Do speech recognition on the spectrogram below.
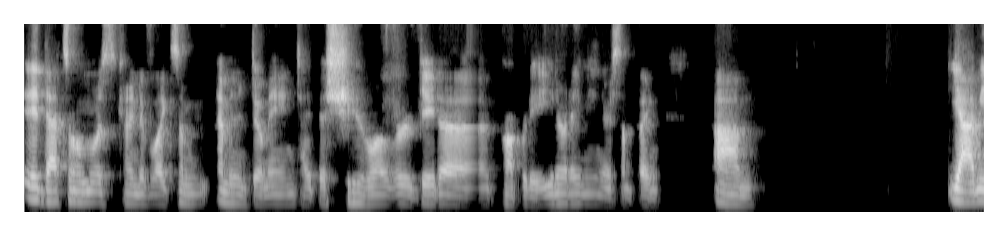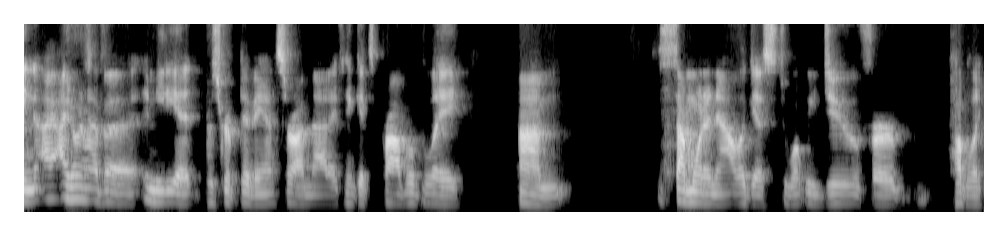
it, that's almost kind of like some eminent domain type issue over data property. You know what I mean, or something. Um, yeah, I mean, I, I don't have an immediate prescriptive answer on that. I think it's probably um, somewhat analogous to what we do for public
